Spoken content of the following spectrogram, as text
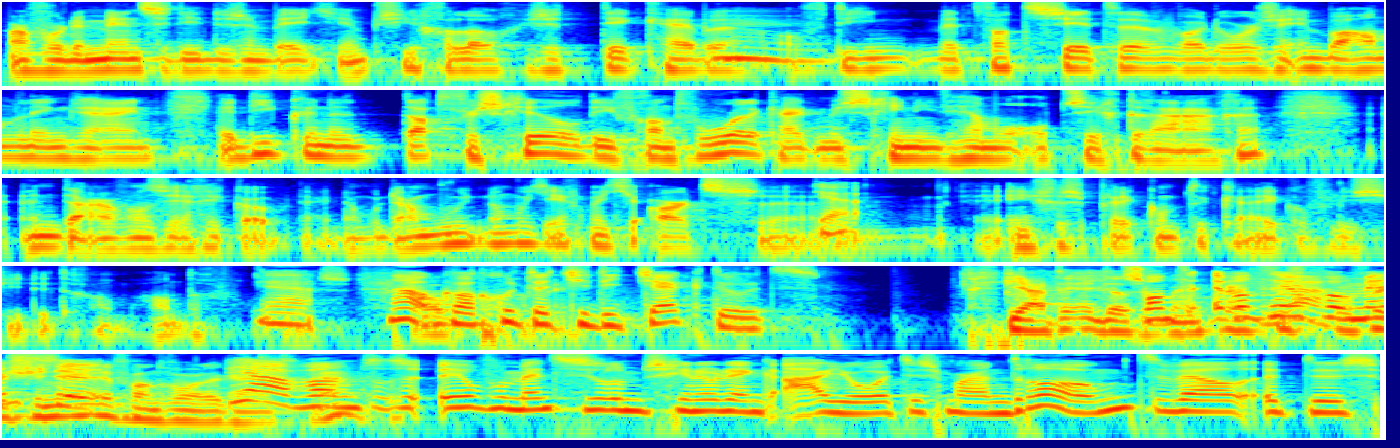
Maar voor de mensen die dus een beetje een psychologische tik hebben... Hmm. of die met wat zitten, waardoor ze in behandeling zijn... Ja, die kunnen dat verschil, die verantwoordelijkheid misschien niet helemaal op zich dragen. En daarvan zeg ik ook, nee, dan, moet, daar moet, dan moet je echt met je arts uh, in gesprek... om te kijken of lucide droom handig voor ja. is. Nou, ook wel goed dat je die check doet. Ja, dat is want, want heel veel mensen, verantwoordelijkheid. Ja, want heel veel mensen zullen misschien ook denken... ah joh, het is maar een droom. Terwijl het dus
